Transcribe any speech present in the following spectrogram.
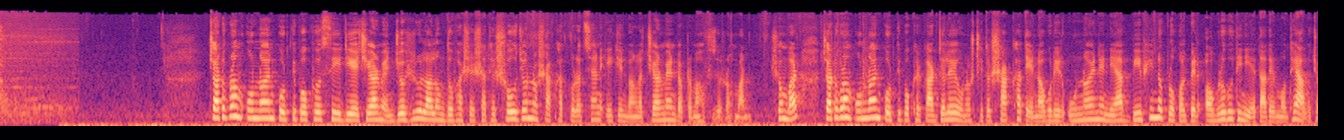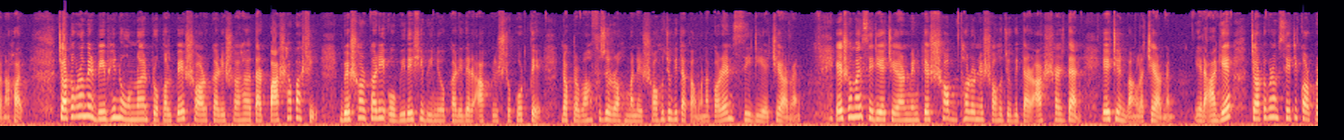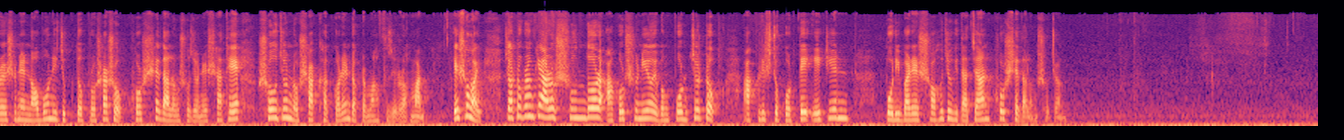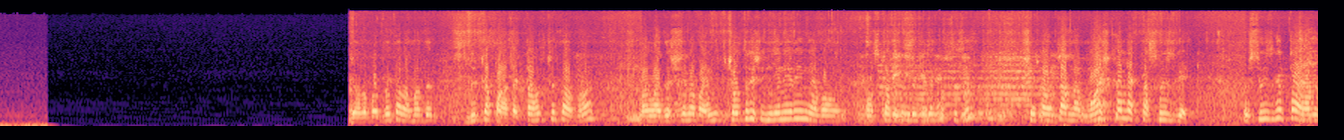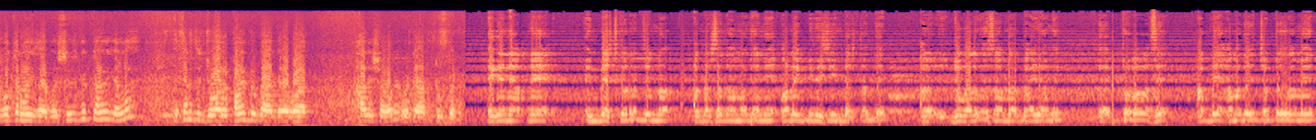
চট্টগ্রাম উন্নয়ন কর্তৃপক্ষ সিডিএ চেয়ারম্যান জহিরুল আলম দোভাসের সাথে সৌজন্য সাক্ষাৎ করেছেন ATN Bangla chairman doctor Mahfuzur Rahman. সোমবার চট্টগ্রাম উন্নয়ন কর্তৃপক্ষের কার্যালয়ে অনুষ্ঠিত সাক্ষাতে নগরীর উন্নয়নে নেয়া বিভিন্ন প্রকল্পের অগ্রগতি নিয়ে তাদের মধ্যে আলোচনা হয়। চট্টগ্রামের বিভিন্ন উন্নয়ন প্রকল্পে সরকারি সহায়তার পাশাপাশি বেসরকারি ও বিদেশি বিনিয়োগকারীদের আকৃষ্ট করতে ডক্টর মাহফুজুর রহমানের সহযোগিতা কামনা করেন সিডিএ চেয়ারম্যান। এ সময় সিডিএ চেয়ারম্যানকে সব ধরনের সহযোগিতার আশ্বাস দেন এটিএন বাংলা চেয়ারম্যান। এর আগে চট্টগ্রাম সিটি কর্পোরেশনের নবনিযুক্ত প্রশাসক খোরশেদ আলম সুজনের সাথে সৌজন্য সাক্ষাৎ করেন ডক্টর মাহফুজুর রহমান। এ সময় চট্টগ্রামকে আরও সুন্দর, আকর্ষণীয় এবং পর্যটক আকৃষ্ট করতে এটিএন পরিবারের সহযোগিতা চান খোরশেদ আলম সুজন। জলবদ্ধতার আমাদের দুটা পার্ট একটা হচ্ছে তো আপনার বাংলাদেশ সেনাবাহিনী চৌত্রিশ ইঞ্জিনিয়ারিং এবং কনস্ট্রাকশন যেটা করতেছে। সেটা হচ্ছে আপনার মহেশখাল একটা সুইচ গেট। ওই সুইচ গেটটা আগামী বছর হয়ে যাবে। ওই সুইচ গেটটা হয়ে গেলে এখানে যে জোয়ারের পানি ঢুকে আগ্রাবাদ হালি শহরে ওইটা আর ঢুকবে না। এখানে আপনি ইনভেস্ট করার জন্য আপনার সাথে আমরা জানি অনেক বিদেশি ইনভেস্টরদের যোগাযোগ আছে আপনার বাইরে অনেক প্রভাব আছে। আপনি আমাদের চট্টগ্রামের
